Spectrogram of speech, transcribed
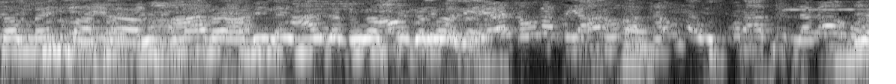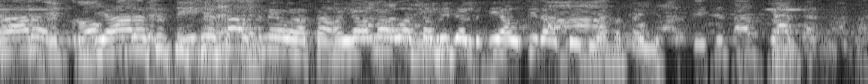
सर नहीं बात है। अभी चुनाव है अभी नहीं रिज़ल्ट होगा जाएगा रिज़ल्ट होगा। तैयार होगा तब ना उस पर आदमी लगा बिहार बिहार ऐसे छह साल से नहीं हो रहा था। हंगामा हुआ तब रिज़ल्ट दिया उसी रात दे दिया बताइए। जैसे तो आप क्या करना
